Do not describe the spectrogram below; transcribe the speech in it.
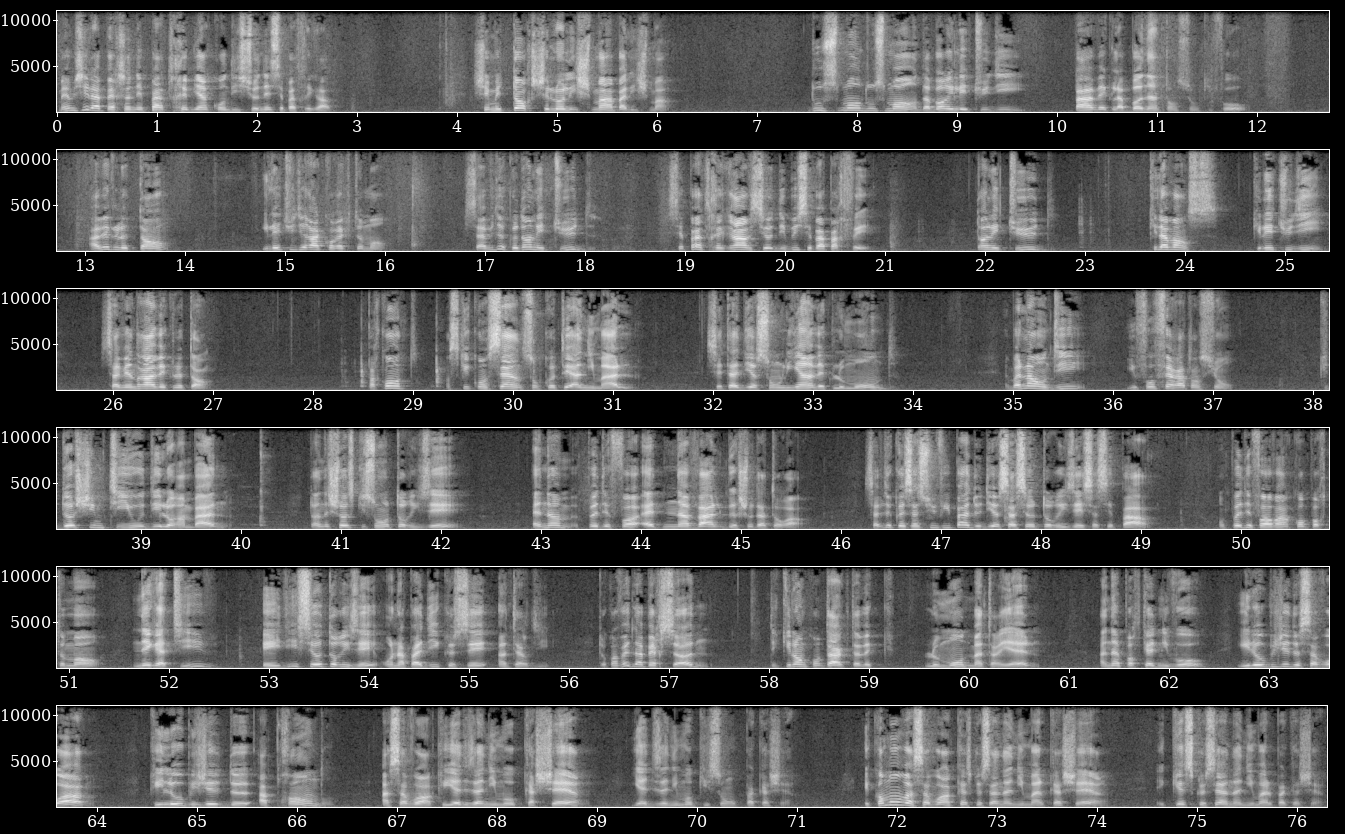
même si la personne n'est pas très bien conditionnée, c'est pas très grave. Shemitor shelo lishma balishma doucement, doucement. D'abord, il étudie, pas avec la bonne intention qu'il faut. Avec le temps, il étudiera correctement. Ça veut dire que dans l'étude, c'est pas très grave si au début c'est pas parfait. Dans l'étude, qu'il avance, qu'il étudie, ça viendra avec le temps. Par contre, en ce qui concerne son côté animal, c'est-à-dire son lien avec le monde, eh ben là on dit, il faut faire attention. Kdoshim tiyu dit le Ramban, dans des choses qui sont autorisées, un homme peut des fois être naval birshut Torah. Ça veut dire que ça ne suffit pas de dire ça c'est autorisé, ça c'est pas. On peut des fois avoir un comportement négatif et il dit c'est autorisé, on n'a pas dit que c'est interdit. Donc en fait la personne, dès qu'il est en contact avec le monde matériel, à n'importe quel niveau, il est obligé de savoir qu'il est obligé d'apprendre à savoir qu'il y a des animaux cachers, il y a des animaux qui sont pas cachers. Et comment on va savoir qu'est-ce que c'est un animal cachère? Et qu'est-ce que c'est un animal pas cachère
